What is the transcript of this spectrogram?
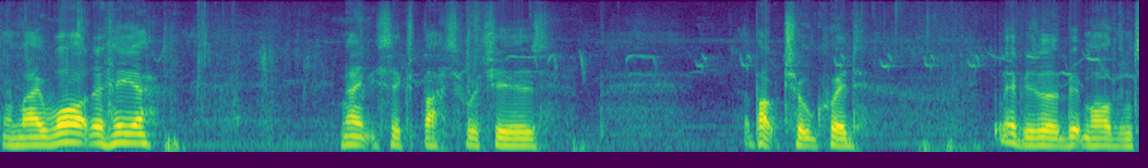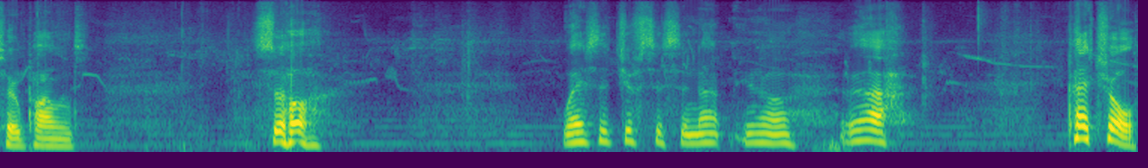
And my water here, 96 baht, which is about two quid, maybe a little bit more than two pounds. So, where's the justice in that, you know? Ah, petrol,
